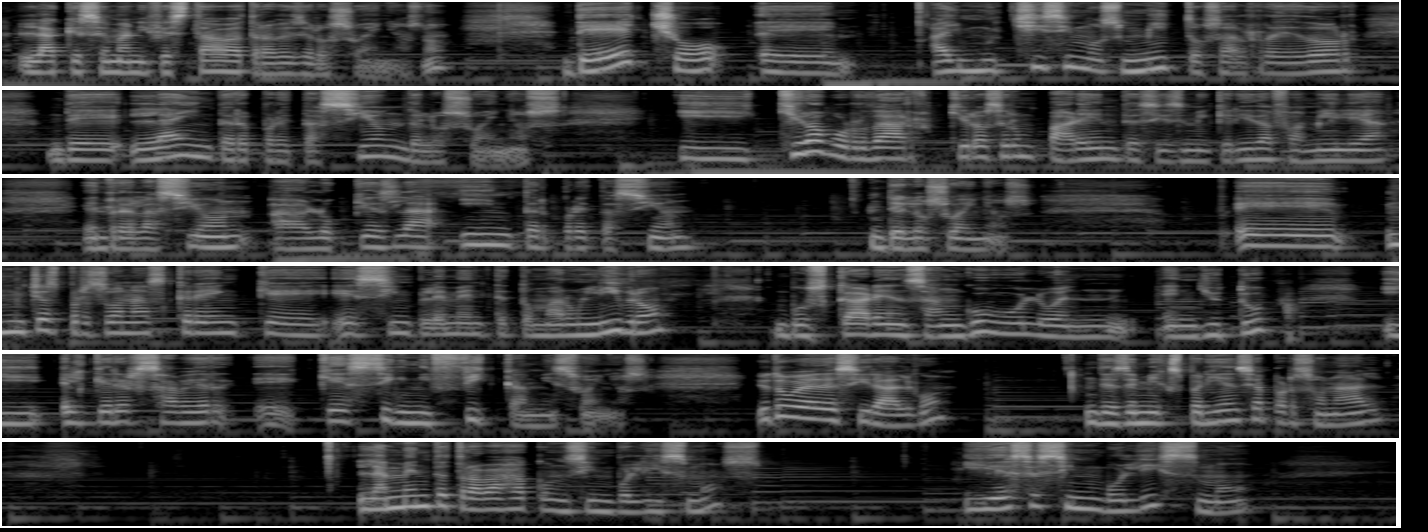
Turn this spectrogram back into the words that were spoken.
la que se manifestaba a través de los sueños, ¿no? De hecho, eh, hay muchísimos mitos alrededor de la interpretación de los sueños. Y quiero abordar, quiero hacer un paréntesis, mi querida familia, en relación a lo que es la interpretación de los sueños. Eh, muchas personas creen que es simplemente tomar un libro, buscar en Google o en, YouTube y el querer saber eh, qué significan mis sueños. Yo te voy a decir algo, desde mi experiencia personal, la mente trabaja con simbolismos y ese simbolismo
